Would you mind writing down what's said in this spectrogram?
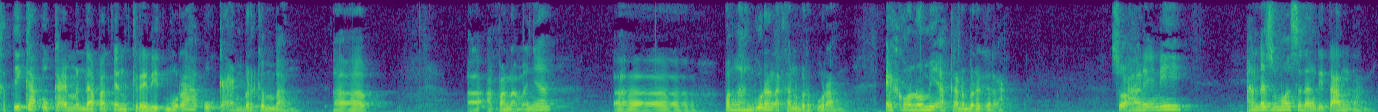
ketika UKM mendapatkan kredit murah, UKM berkembang. Uh, uh, apa namanya? Uh, pengangguran akan berkurang, ekonomi akan bergerak. So hari ini Anda semua sedang ditantang.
